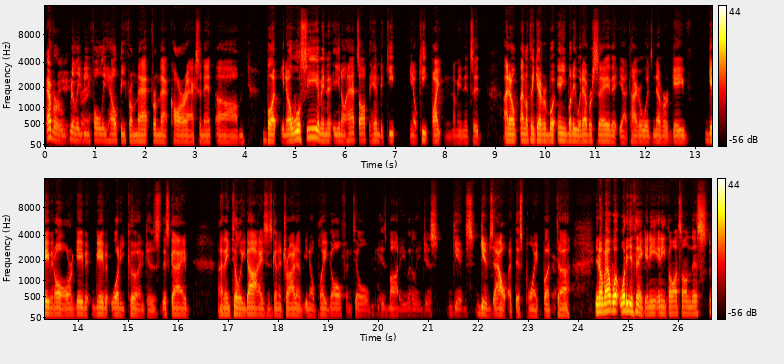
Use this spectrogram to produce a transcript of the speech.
ever Be, really be fully healthy from that from that car accident. Um, but you know we'll see. I mean, you know, hats off to him to keep you know keep fighting. I mean, it's a I don't I don't think everybody anybody would ever say that yeah Tiger Woods never gave gave it all or gave it gave it what he could because this guy I think till he dies is going to try to you know play golf until his body literally just gives gives out at this point. But uh, you know, Matt, what what do you think? Any any thoughts on this?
